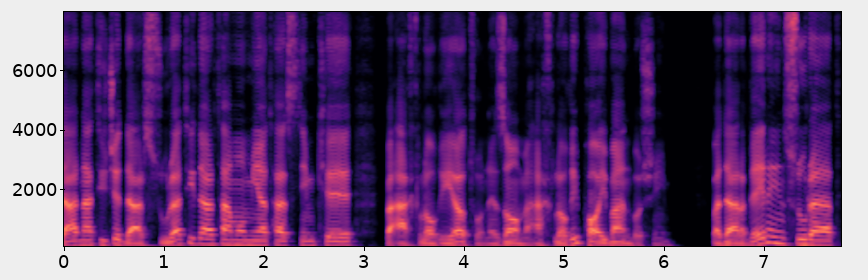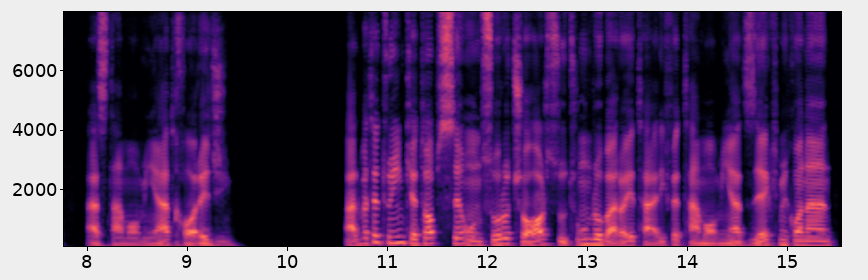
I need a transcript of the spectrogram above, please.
در نتیجه در صورتی در تمامیت هستیم که به اخلاقیات و نظام اخلاقی پایبند باشیم و در غیر این صورت از تمامیت خارجیم. البته تو این کتاب سه عنصر و چهار ستون رو برای تعریف تمامیت ذکر می‌کنن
